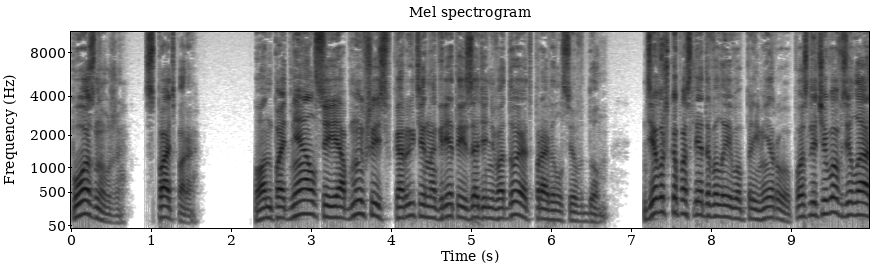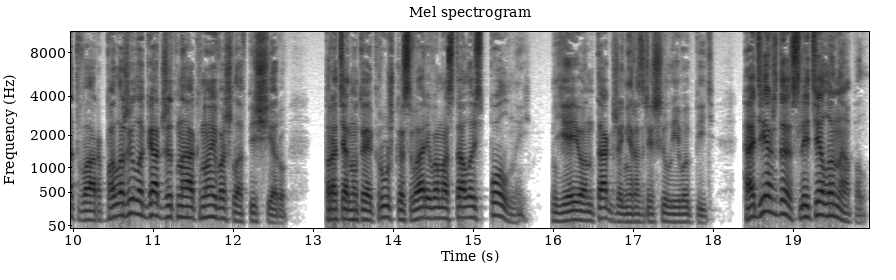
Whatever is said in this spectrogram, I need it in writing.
Поздно уже. Спать пора. Он поднялся и, обмывшись в корыте, нагретой за день водой, отправился в дом. Девушка последовала его примеру, после чего взяла отвар, положила гаджет на окно и вошла в пещеру. Протянутая кружка с варевом осталась полной. Ей он также не разрешил его пить. Одежда слетела на пол.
